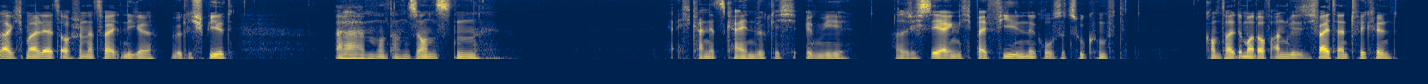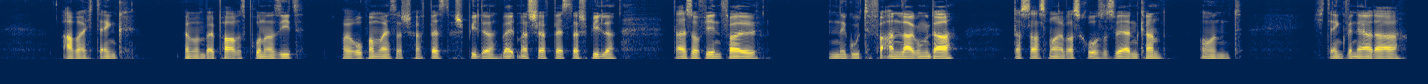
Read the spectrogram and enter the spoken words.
sage ich mal, der jetzt auch schon in der zweiten Liga wirklich spielt. Ähm, und ansonsten, ja, ich kann jetzt keinen wirklich irgendwie, also ich sehe eigentlich bei vielen eine große Zukunft. Kommt halt immer darauf an, wie sie sich weiterentwickeln. Aber ich denke, wenn man bei Paris Brunner sieht, Europameisterschaft bester Spieler, Weltmeisterschaft bester Spieler, da ist auf jeden Fall eine gute Veranlagung da, dass das mal was Großes werden kann. Und ich denke, wenn er da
